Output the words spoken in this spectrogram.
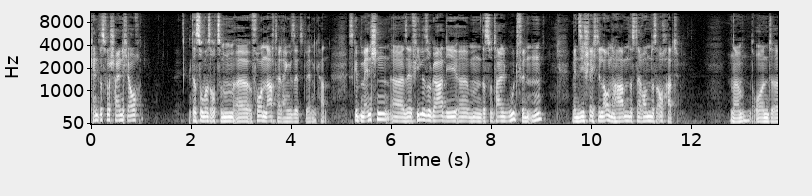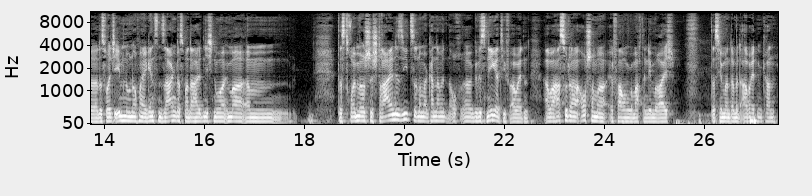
kennt es wahrscheinlich auch, dass sowas auch zum äh, Vor- und Nachteil eingesetzt werden kann. Es gibt Menschen, äh, sehr viele sogar, die ähm, das total gut finden, wenn sie schlechte Laune haben, dass der Raum das auch hat. Na, und äh, das wollte ich eben nur noch mal ergänzend sagen, dass man da halt nicht nur immer ähm, das träumerische Strahlende sieht, sondern man kann damit auch äh, gewiss negativ arbeiten. Aber hast du da auch schon mal Erfahrungen gemacht in dem Bereich, dass jemand damit arbeiten kann?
